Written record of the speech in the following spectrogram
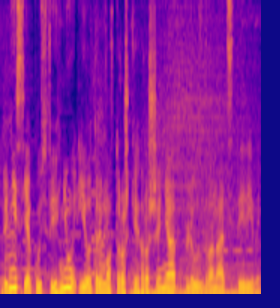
Приніс якусь фігню і отримав трошки грошенят плюс 12 рівень.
